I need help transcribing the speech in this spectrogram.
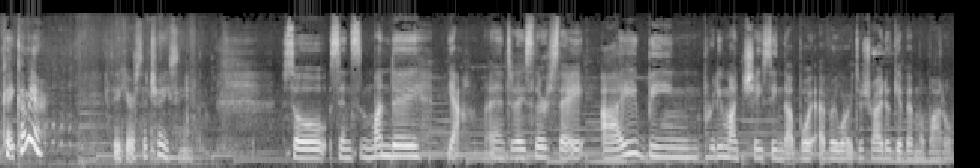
Okay come here. See here's the chasing so since Monday, yeah, and today's Thursday, I've been pretty much chasing that boy everywhere to try to give him a bottle.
